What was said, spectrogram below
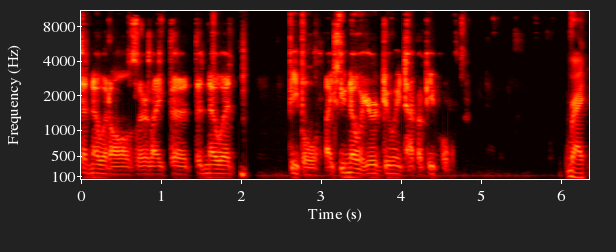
the know it alls or like the the know it people like you know what you're doing type of people. Right.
